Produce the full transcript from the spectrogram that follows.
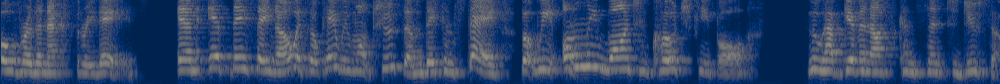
over the next three days? And if they say no, it's okay. We won't choose them. They can stay, but we only want to coach people who have given us consent to do so.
